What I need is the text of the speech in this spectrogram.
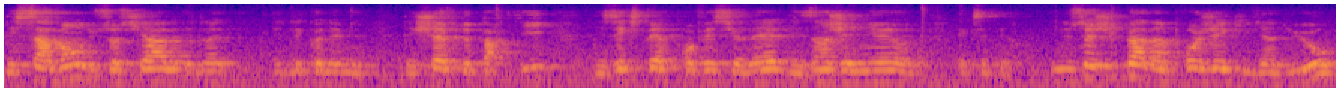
des savants du social et de l'économie, des chefs de parti, des experts professionnels, des ingénieurs, etc. Il ne s'agit pas d'un projet qui vient du haut,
